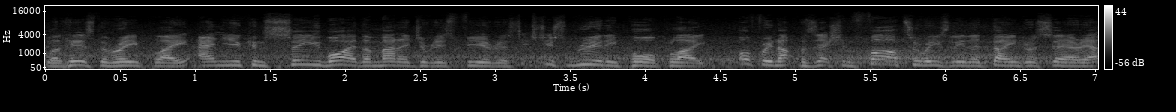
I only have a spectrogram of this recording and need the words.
Well, here's the replay, and you can see why the manager is furious. It's just really poor play, offering up possession far too easily in a dangerous area.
